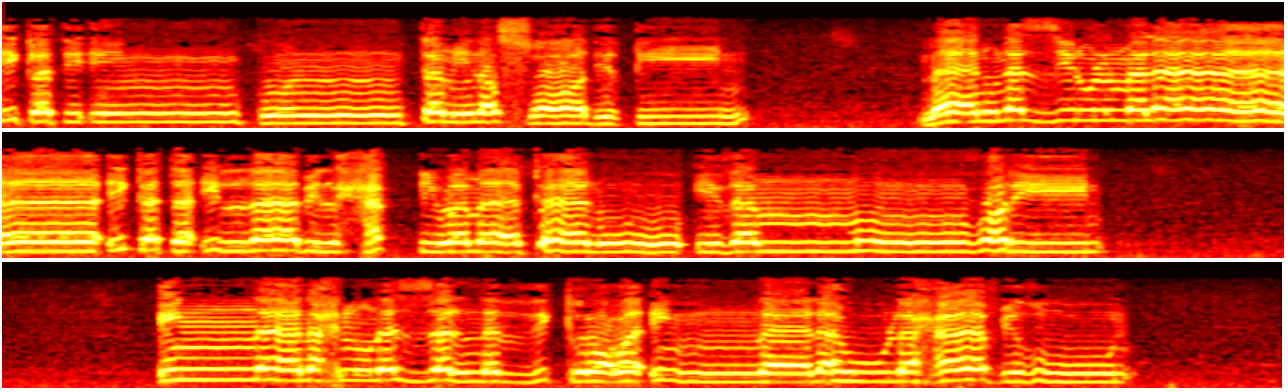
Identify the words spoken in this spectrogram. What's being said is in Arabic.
إن كنت من الصادقين. ما ننزل الملائكة إلا بالحق وما كانوا إذا منظرين. إنا نحن نزلنا الذكر وإنا له لحافظون.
